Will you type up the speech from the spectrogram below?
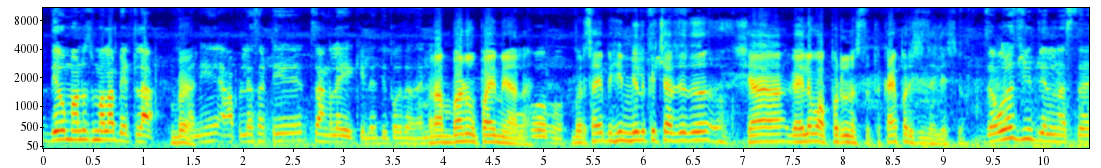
देव माणूस मला भेटला. बर. आणि आपल्यासाठी चांगलं हे केलं दीपक दादाने. रामबाण उपाय मिळाला. हो हो. बरं साहेब ही मिल्क चार्जर ह्या गायला वापरलं नसतं तर काय परिस्थिती झाली असते? जवळच जीव दिलं नसतं.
